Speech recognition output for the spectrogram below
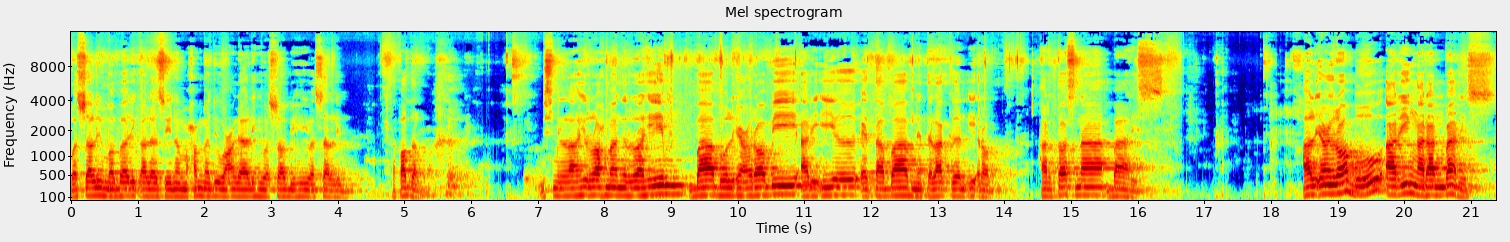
wa sallim wa barik ala sayyidina Muhammad wa ala alihi wa sahbihi wa sallim. Tafadhal. Bismillahirrahmanirrahim. Babul i'rabi ari ieu eta bab netelakeun i'rab. Hartosna baris Al-i'rabu ari ngaran baris.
